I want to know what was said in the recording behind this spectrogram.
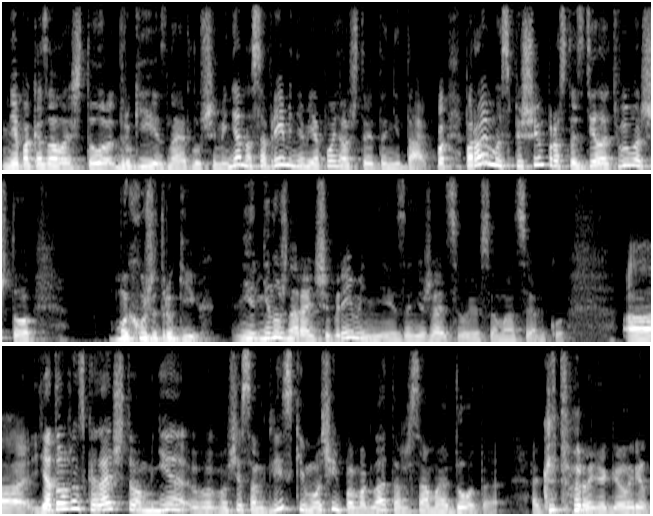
мне показалось, что другие знают лучше меня, но со временем я понял, что это не так. Порой мы спешим просто сделать вывод, что мы хуже других. Не, не нужно раньше времени занижать свою самооценку. А, я должен сказать, что мне вообще с английским очень помогла та же самая Дота, о которой я говорил.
